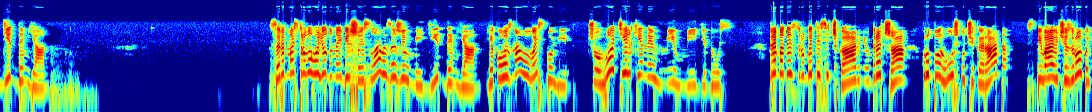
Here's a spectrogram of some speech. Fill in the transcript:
Дід Дем'ян Серед майстрового люду найбільшої слави зажив мій дід Дем'ян, якого знав увесь повіт, чого тільки не вмів мій дідусь. Треба десь зробити січкарню, драча, крупорушку чи керата, співаючи зробить,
